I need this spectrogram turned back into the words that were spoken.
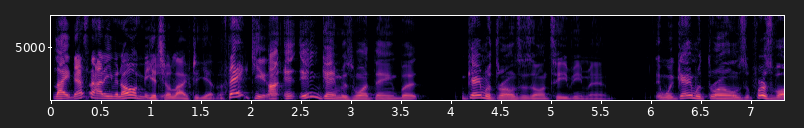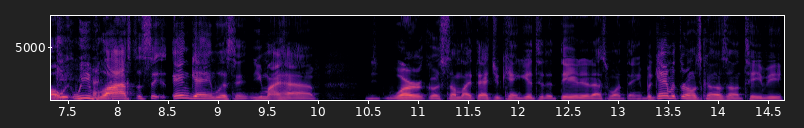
Like that's not even on me. Get your life together. Thank you. Uh, in game is one thing, but Game of Thrones is on TV, man. And with Game of Thrones, first of all, we, we've live to see in game. Listen, you might have work or something like that. You can't get to the theater. That's one thing. But Game of Thrones comes on TV.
